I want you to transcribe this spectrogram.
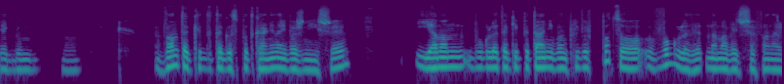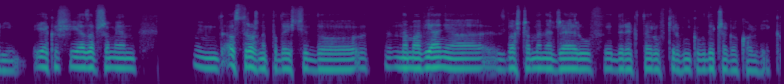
jakby no, wątek do tego spotkania najważniejszy. I ja mam w ogóle takie pytanie, wątpliwość, po co w ogóle namawiać szefa na lin? Jakoś ja zawsze miałem mm, ostrożne podejście do namawiania, zwłaszcza menedżerów, dyrektorów, kierowników do czegokolwiek.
